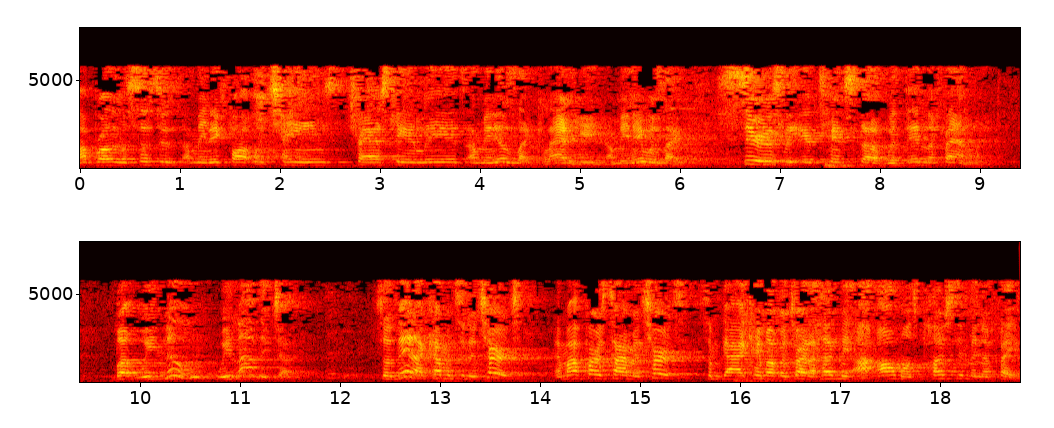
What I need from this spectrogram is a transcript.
My brothers and sisters, I mean, they fought with chains, trash can lids. I mean, it was like gladiator. I mean, it was like seriously intense stuff within the family. But we knew we loved each other. So then I come into the church, and my first time in church, some guy came up and tried to hug me. I almost punched him in the face.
